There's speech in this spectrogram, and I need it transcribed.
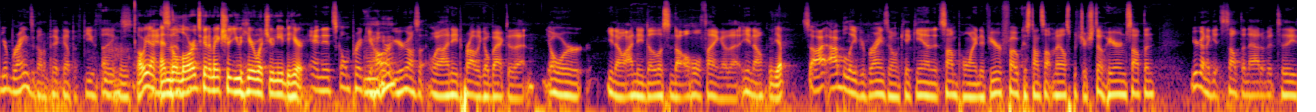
your brain's going to pick up a few things. Oh, yeah. And, the so- Lord's going to make sure you hear what you need to hear. and it's going to prick your heart. You're going to say, "Well, I need to probably go back to that," or you know, I need to listen to a whole thing of that. You know, Yep. So I, I believe your brain's going to kick in at some point. If you're focused on something else, but you're still hearing something, you're going to get something out of it to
